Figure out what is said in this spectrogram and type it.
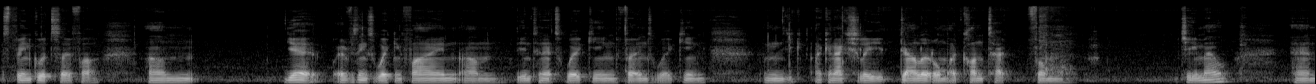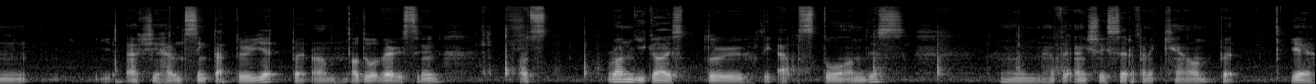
it's been good so far. Um, yeah, everything's working fine, um, the internet's working, phone's working, and you, I can actually download all my contact from Gmail and actually haven't synced that through yet but um, I'll do it very soon. Let's run you guys through the app store on this. Um, have to actually set up an account but yeah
